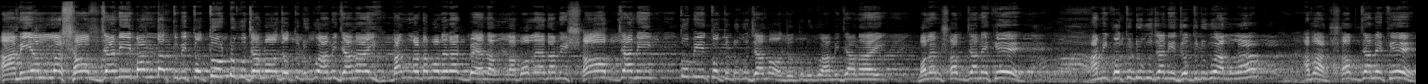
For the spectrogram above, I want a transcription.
আমি আল্লাহ সব জানি, বান্দা, তুমি ততটুকু জানো, যতটুকু আমি জানাই। বাংলাটা মনে রাখবেন, আল্লাহ বলেন, আমি সব জানি, তুমি ততটুকু জানো, যতটুকু আমি জানাই। বলেন, সব জানে কে? আমি কতটুকু জানি, যতটুকু আল্লাহ? আবার, সব জানে কে?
